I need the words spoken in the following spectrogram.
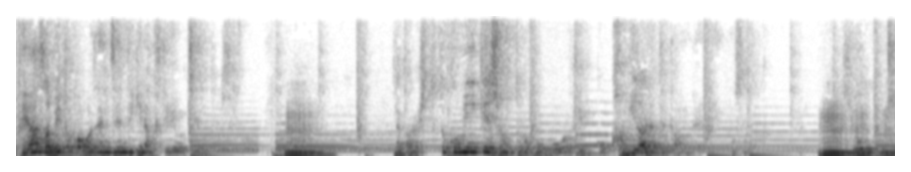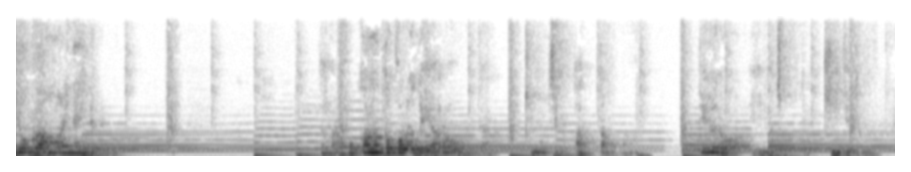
手遊びとかは全然できなくて、幼稚園の時とか。うん。だから人とコミュニケーションを取る方法が結構限られてたんだよね、おそらく。うん。記憶記憶はあんまりないんだけど。だから他のところでやろうみたいな気持ちがあったのかな。っていうのは今ちょっと聞いてて思ったね。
